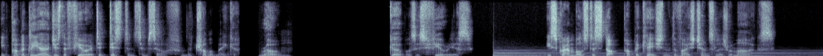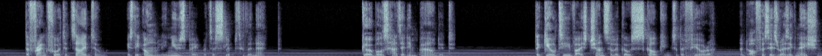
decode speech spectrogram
he publicly urges the Fuhrer to distance himself from the troublemaker, Röhm. Goebbels is furious. He scrambles to stop publication of the Vice Chancellor's remarks. The Frankfurter Zeitung is the only newspaper to slip through the net. Goebbels has it impounded. The guilty Vice Chancellor goes skulking to the Fuhrer and offers his resignation,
